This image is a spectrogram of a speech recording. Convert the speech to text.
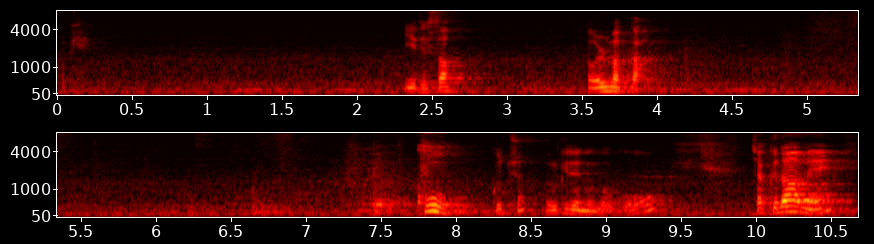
이렇게 이해됐어? 얼마까? 9 그쵸? 이렇게 되는 거고 자그 다음에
